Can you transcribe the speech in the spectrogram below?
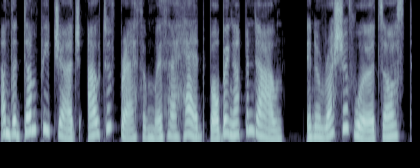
and the dumpy judge, out of breath and with her head bobbing up and down, in a rush of words asked,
